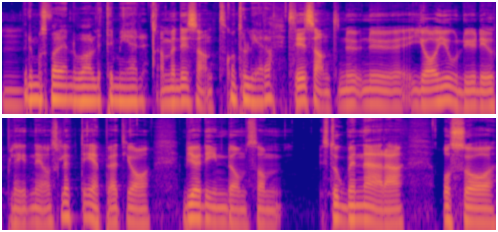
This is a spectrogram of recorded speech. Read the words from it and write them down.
Mm. Det måste ändå vara lite mer Ja men det är sant. kontrollerat. Det är sant. Nu, nu, jag gjorde ju det upplägget när jag släppte EP att jag bjöd in de som stod mig nära och så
